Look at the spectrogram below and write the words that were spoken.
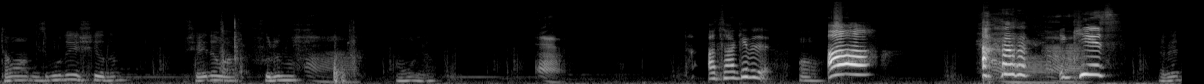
Tamam biz burada yaşayalım. Şey de var. Fırın Ne oluyor? Aa, takip ed- Aa, Aa! İkiz. evet.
